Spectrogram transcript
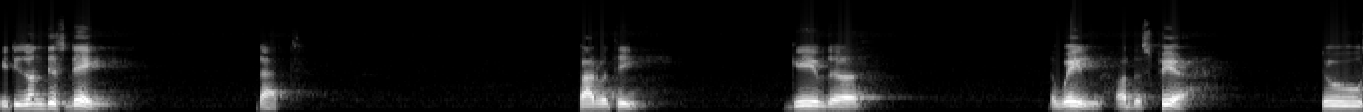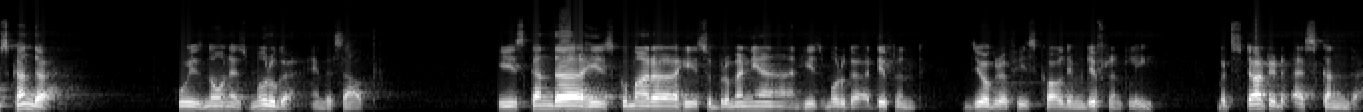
it is on this day that Parvati gave the… the vel or the spear to Skanda, who is known as Muruga in the south. He is Skanda, he is Kumara, he is Subramanya and he is Muruga, different geographies called him differently but started as skanda.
